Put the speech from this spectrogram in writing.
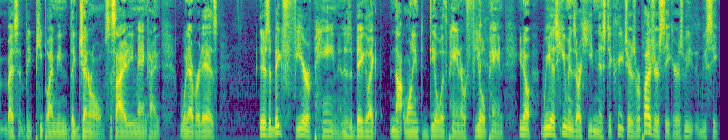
by people I mean the general society, mankind, whatever it is, there's a big fear of pain and there's a big like not wanting to deal with pain or feel pain. You know, we as humans are hedonistic creatures. We're pleasure seekers. We we seek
